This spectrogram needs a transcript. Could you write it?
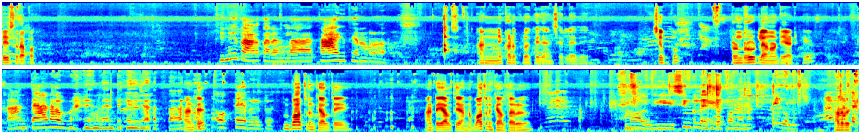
తీసుకురాపా తిని తాగుతారనిలా తాగి తినరు. అన్ని కడుపులోకి ఛాన్స్ వెళ్ళేది చెప్పు రెండు రూట్లు ఏమైనా ఉంటాయి వాటికి? కానీ తేడా పడిందంటే ఏం చేస్తా? అంటే? ఒకటే రూటు. బాత్రూమ్కి వెళ్తాయి. అంటే వెళ్తాయి అన్న బాత్రూమ్కి వెళ్తారు. అమ్మో, ఈ సింకులు వేసి పోనా ఆడబెట్టి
